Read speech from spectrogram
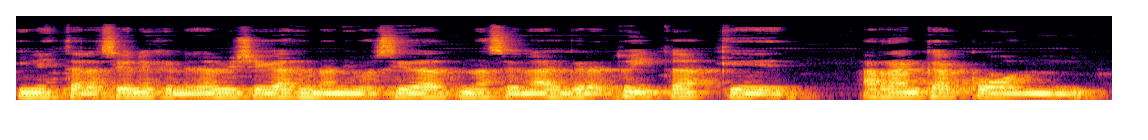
y la instalación en General Villegas de una universidad nacional gratuita que arranca con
